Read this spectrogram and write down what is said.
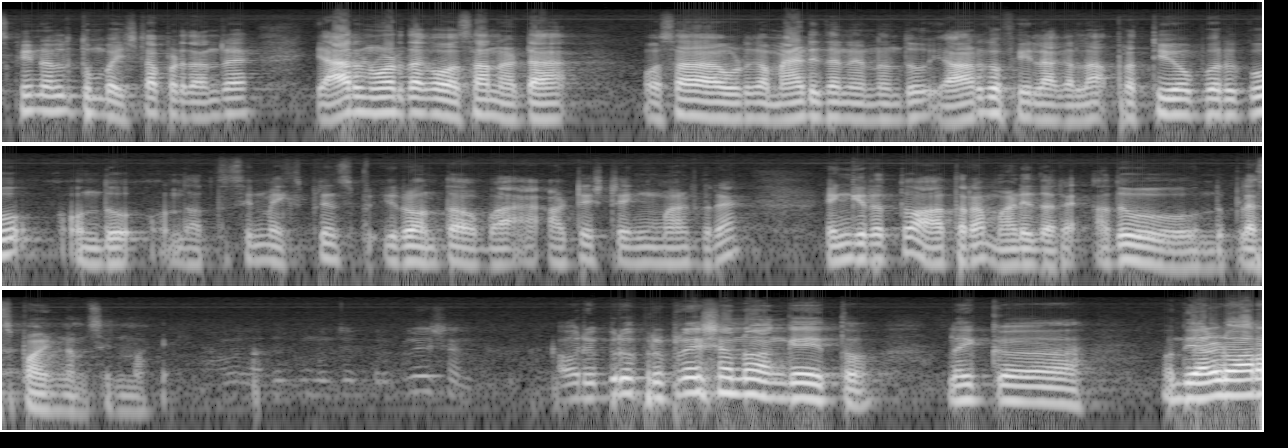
ಸ್ಕ್ರೀನಲ್ಲಿ ತುಂಬ ಇಷ್ಟಪಡ್ದೆ. ಅಂದರೆ ಯಾರು ನೋಡಿದಾಗ ಹೊಸ ನಟ ಹೊಸ ಹುಡುಗ ಮಾಡಿದ್ದಾನೆ ಅನ್ನೋದು ಯಾರಿಗೂ ಫೀಲ್ ಆಗಲ್ಲ. ಪ್ರತಿಯೊಬ್ಬರಿಗೂ ಒಂದು ಒಂದು ಹತ್ತು ಸಿನಿಮಾ ಎಕ್ಸ್ಪೀರಿಯನ್ಸ್ ಇರೋವಂಥ ಒಬ್ಬ ಆರ್ಟಿಸ್ಟ್ ಹೆಂಗೆ ಮಾಡಿದ್ರೆ ಹೆಂಗಿರುತ್ತೋ ಆ ಥರ ಮಾಡಿದ್ದಾರೆ. ಅದು ಒಂದು ಪ್ಲಸ್ ಪಾಯಿಂಟ್ ನಮ್ಮ ಸಿನಿಮಾಗೆ ಅವರಿಬ್ಬರು ಪ್ರಿಪ್ರೇಷನ್ನು ಹಂಗೆ ಇತ್ತು. ಲೈಕ್ ಒಂದು ಎರಡು ವಾರ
